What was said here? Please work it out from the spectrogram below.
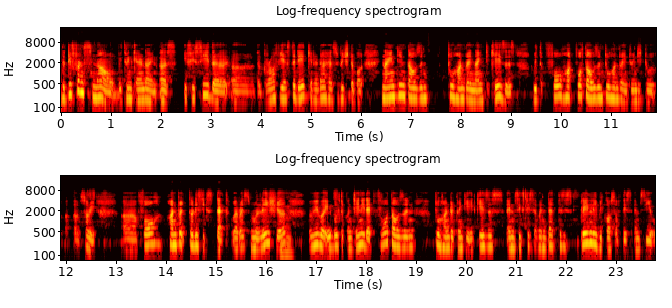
the difference now between Canada and us, if you see the uh, the graph yesterday, Canada has reached about 19,290 cases with 4, 4,222, uh, sorry, uh, 436 deaths, whereas Malaysia, mm-hmm. we were able to contain it at 4,228 cases and 67 deaths. This is plainly because of this MCO.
